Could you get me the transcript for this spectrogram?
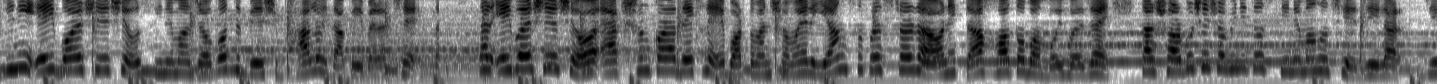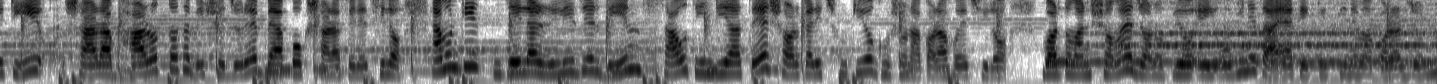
যিনি এই বয়সে এসেও সিনেমা জগৎ বেশ ভালোই দাপিয়ে বেড়াচ্ছে। তার এই বয়সে এসেও অ্যাকশন করা দেখলে বর্তমান সময়ের ইয়াং সুপারস্টাররা অনেকটা হতবম্বই হয়ে যায়। তার সর্বশেষ অভিনীত সিনেমা হচ্ছে জেলার, যেটি সারা ভারত তথা বিশ্বজুড়ে ব্যাপক সাড়া ফেলেছিল। এমনকি জেলার রিলিজের দিন সাউথ ইন্ডিয়াতে সরকারি ছুটিও ঘোষণা করা হয়েছিল। বর্তমান সময়ে জনপ্রিয় এই অভিনেতা এক একটি সিনেমা করার জন্য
